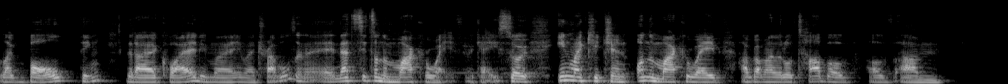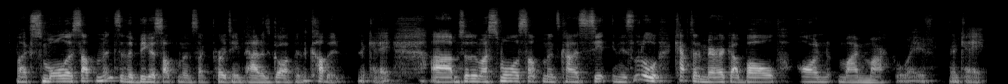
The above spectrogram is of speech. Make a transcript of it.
like bowl thing that I acquired in my in my travels, and, and that sits on the microwave. Okay, so in my kitchen on the microwave, I've got my little tub of of um, like smaller supplements and the bigger supplements like protein powders go up in the cupboard okay? Um, so then my smaller supplements kind of sit in this little captain america bowl on my microwave okay?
